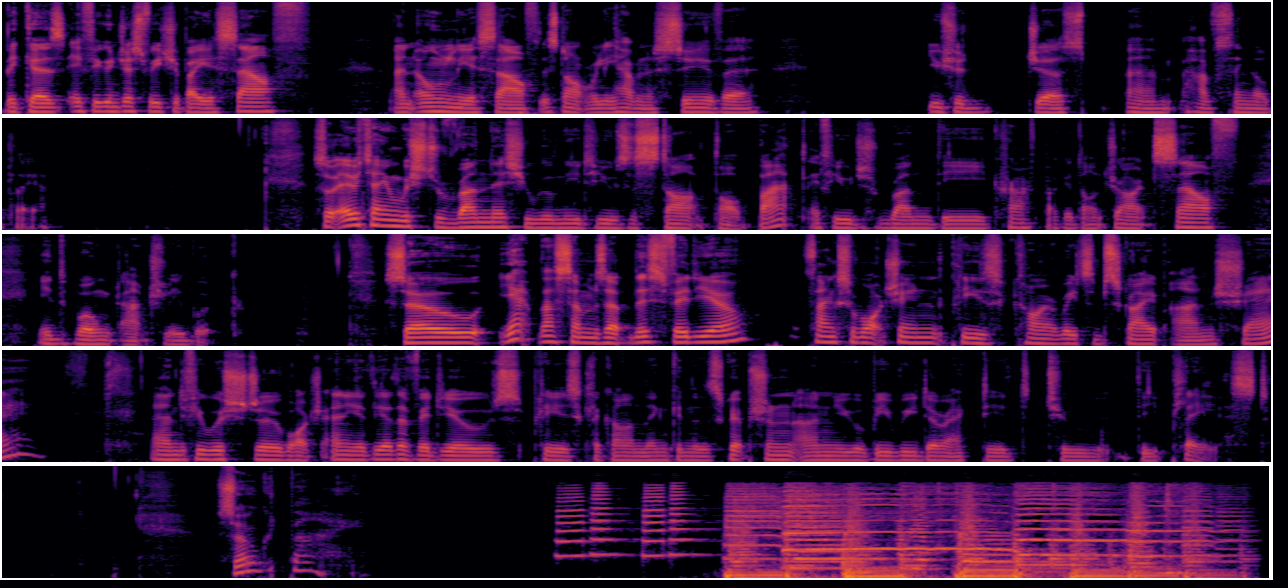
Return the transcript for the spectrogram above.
Because if you can just reach it by yourself, and only yourself that's not really having a server, you should just um, have single player. So every time you wish to run this, you will need to use the start.bat. If you just run the craftbukkit.jar itself, it won't actually work. So yeah, that sums up this video. Thanks for watching. Please comment, rate, subscribe, and share. And if you wish to watch any of the other videos, please click on the link in the description and you will be redirected to the playlist. So goodbye.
